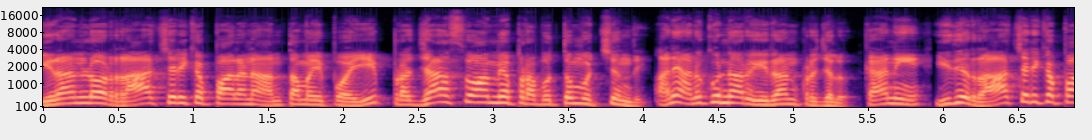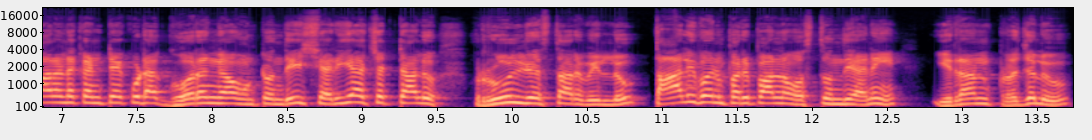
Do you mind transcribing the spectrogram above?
ఇరాన్లో రాచరిక పాలన అంతమైపోయి ప్రజాస్వామ్య ప్రభుత్వం వచ్చింది అని అనుకున్నారు ఇరాన్ ప్రజలు. కానీ ఇది రాచరిక పాలన కంటే కూడా ఘోరంగా ఉంటుంది. షరియా చట్టాలు రూల్ చేస్తారు వీళ్ళు. తాలిబాన్ పరిపాలన వస్తుంది అని ఇరాన్ ప్రజలు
